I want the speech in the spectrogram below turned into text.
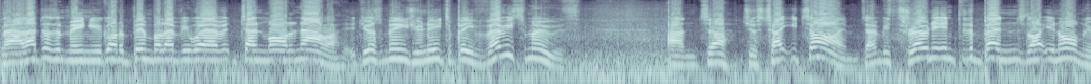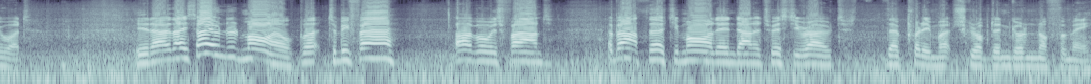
Now that doesn't mean you've got to bimble everywhere at 10 mile an hour. It just means you need to be very smooth and uh, just take your time. Don't be throwing it into the bends like you normally would. You know they say 100 mile but to be fair I've always found about 30 mile in down a twisty road. They're pretty much scrubbed and good enough for me.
